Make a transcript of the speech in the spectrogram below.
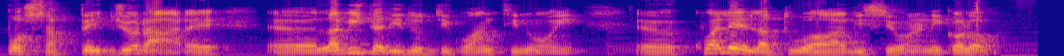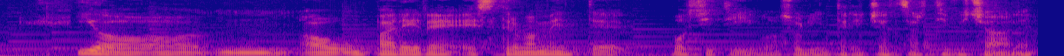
possa peggiorare eh, la vita di tutti quanti noi. Eh, qual è la tua visione, Nicolò? io mh, ho un parere estremamente positivo sull'intelligenza artificiale.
